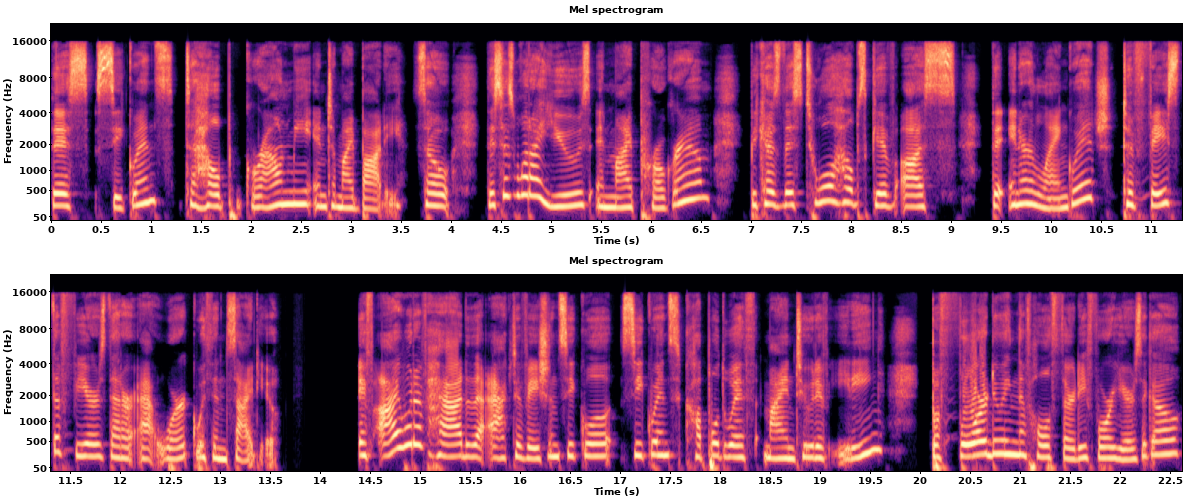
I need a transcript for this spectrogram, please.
this sequence to help ground me into my body. So, this is what I use in my program because this tool helps give us the inner language to face the fears that are at work within inside you if I would have had the activation sequel sequence coupled with my intuitive eating before doing the whole 34 years ago,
